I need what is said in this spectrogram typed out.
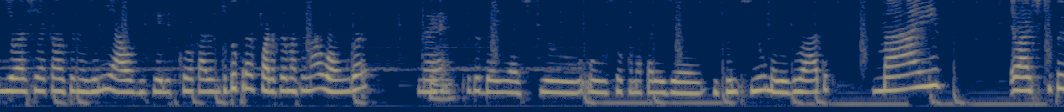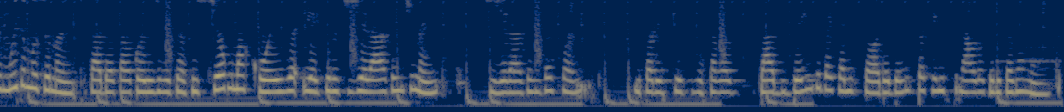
E eu achei aquela cena genial, porque eles colocaram tudo pra fora. Foi uma cena longa, né? Sim. Tudo bem, acho que o, o soco na parede é infantil, meio zoado. Mas eu acho que foi muito emocionante, sabe? Aquela coisa de você assistir alguma coisa e aquilo te gerar sentimentos, te gerar sensações. E parecia que você estava, sabe, dentro daquela história, dentro daquele final daquele casamento.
